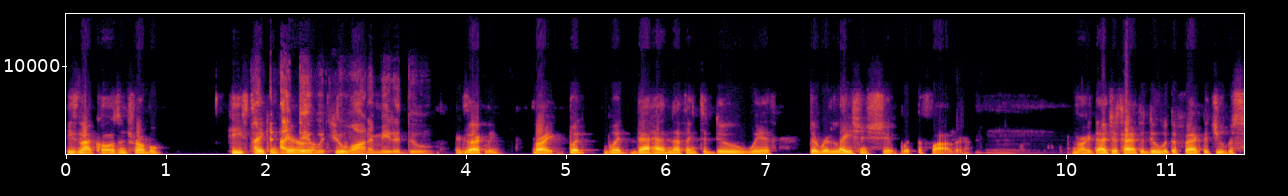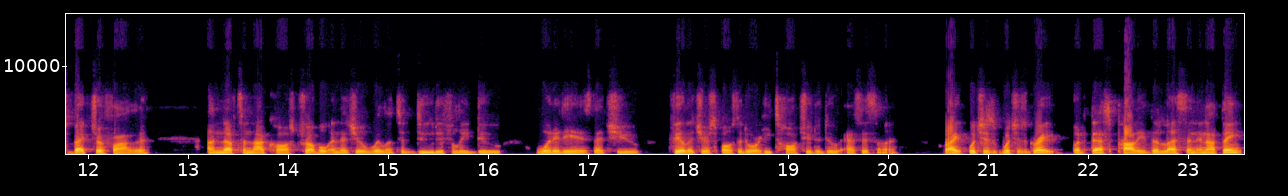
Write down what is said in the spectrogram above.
he's not causing trouble. He's I taking I care did of what you two. wanted me to do. Exactly. Right. But but that had nothing to do with the relationship with the father. Mm. Right. That just had to do with the fact that you respect your father enough to not cause trouble and that you're willing to dutifully do what it is that you feel that you're supposed to do or he taught you to do as his son right which is which is great but that's probably the lesson and i think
